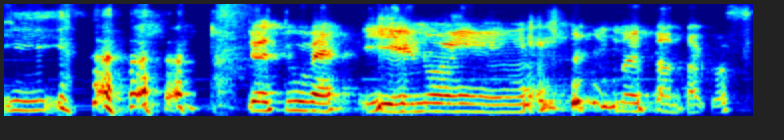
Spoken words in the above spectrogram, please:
Y... Yo estuve y no es, no es tanta cosa.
